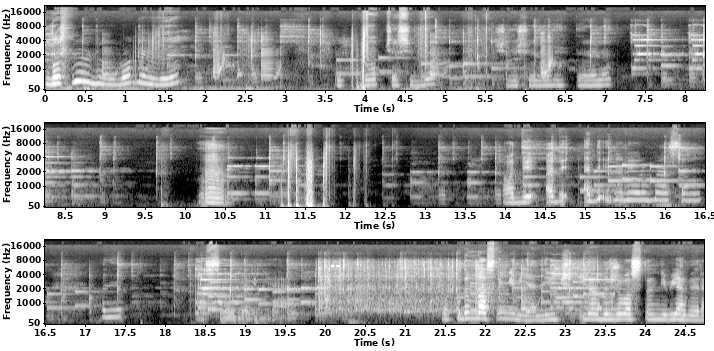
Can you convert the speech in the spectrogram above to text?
Nasıl öldürdün lan beni? Dur, ne yapacağız şimdi? Şunu şöyle nettirelim. Ha. Hadi, hadi, hadi inanıyorum ben sana. Hadi. Aslanım benim ya. Çok bunun bastığım gibi geldi. Hiç inandırıcı bastığım gibi gelmedi.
